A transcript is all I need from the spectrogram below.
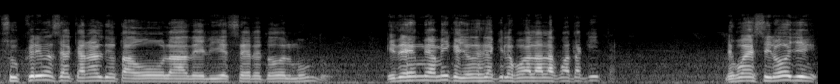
Suscríbanse al canal de Otaola, de Eliezer, de todo el mundo. Y déjenme a mí que yo desde aquí les voy a dar las guataquitas. Les voy a decir, oye,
